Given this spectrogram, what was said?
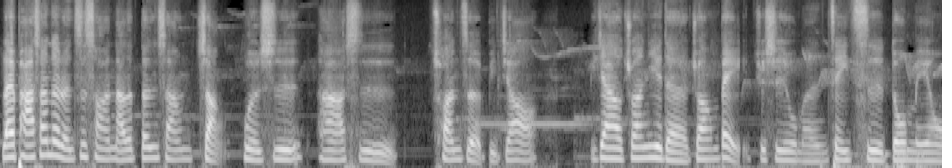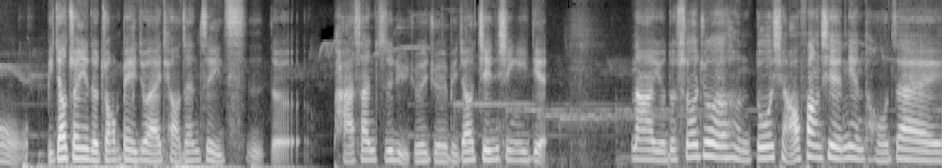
来爬山的人至少还拿着登山杖，或者是他是穿着比较比较专业的装备，就是我们这一次都没有比较专业的装备，就来挑战这一次的。爬山之旅就会觉得比较艰辛一点，那有的时候就有很多想要放弃的念头在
